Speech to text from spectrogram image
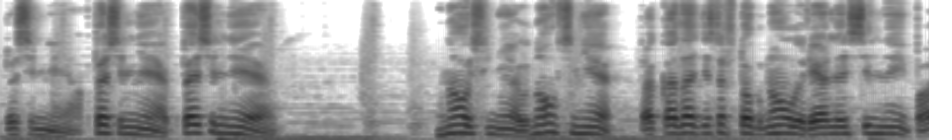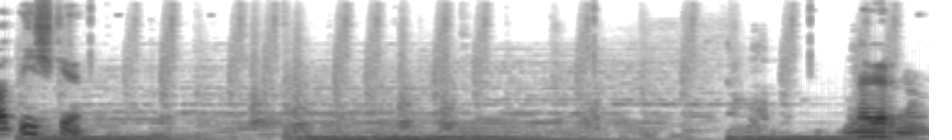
Кто сильнее? Кто сильнее? Кто сильнее? Гнол сильнее гнол сильнее. Доказательство что гнол реально сильные. Подписчики. Наверное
